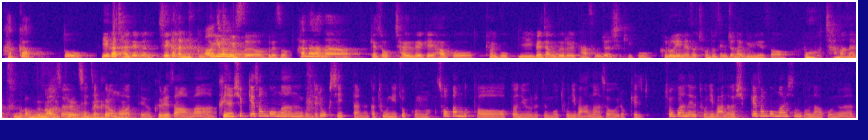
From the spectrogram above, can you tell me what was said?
각각 또 얘가 잘 되면 제가 안 되고 막 맞아요. 이러고 있어요. 그래서 하나하나 계속 잘 되게 하고 결국 이 매장들을 다 생존시키고 그로 인해서 저도 생존하기 위해서 뭐 자만할 틈은 없는 것 맞아요. 같아요. 진짜 네, 그런 네. 것 같아요. 그래서 아마 그냥 쉽게 성공한 분들이 혹시 있다면, 그러니까 돈이 조금 초반부터 어떤 이유로든 뭐 돈이 많아서 이렇게 초반에 돈이 많아서 쉽게 성공하신 분하고는 하,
